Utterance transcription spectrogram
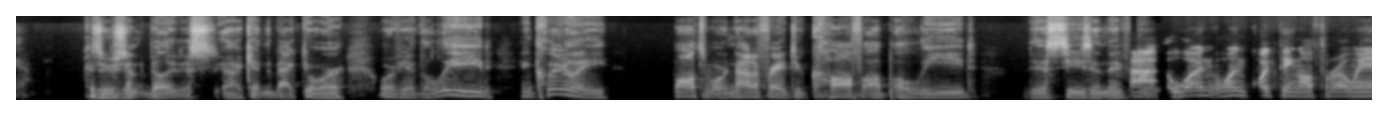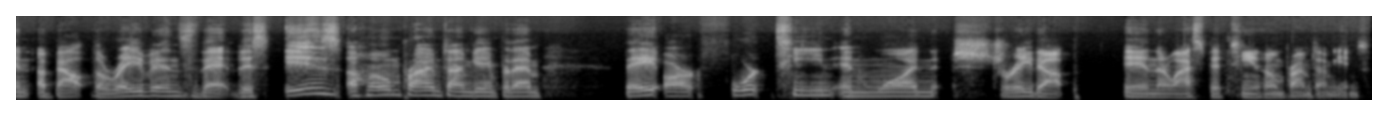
Yeah. Because there's an ability to uh, get in the back door, or if you have the lead, and clearly Baltimore not afraid to cough up a lead this season. They've uh, one one quick thing I'll throw in about the Ravens that this is a home primetime game for them. They are 14 and 1 straight up in their last 15 home primetime games.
